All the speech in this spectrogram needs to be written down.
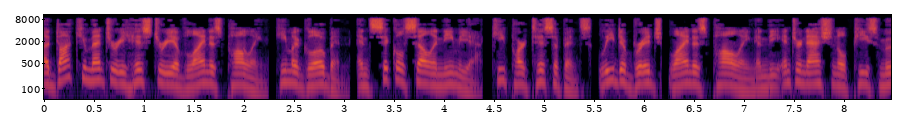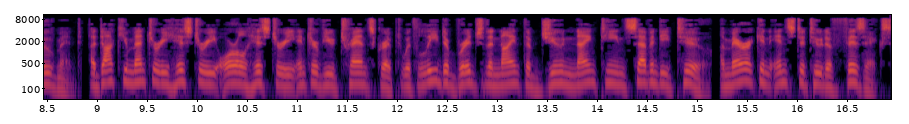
a documentary history of Linus Pauling, hemoglobin, and sickle cell anemia. Key participants: Lee DuBridge, Linus Pauling, and the International Peace Movement. A documentary history oral history interview transcript with Lee DuBridge, the 9th of June 1972. American Institute of Physics,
